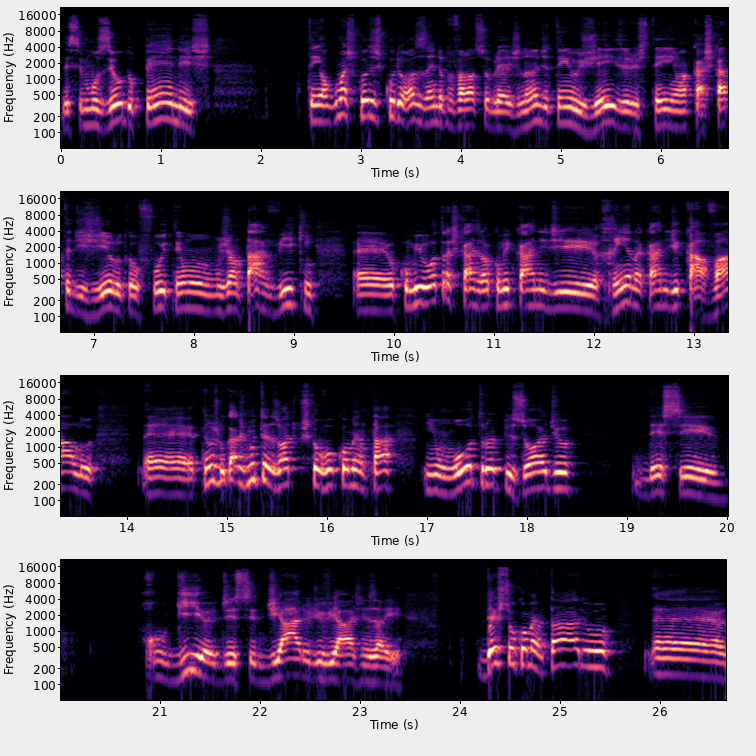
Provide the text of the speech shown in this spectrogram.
esse museu do pênis. Tem algumas coisas curiosas ainda para falar sobre a Islândia. Tem os geysers, tem uma cascata de gelo que eu fui, tem um jantar viking. É, eu comi outras carnes, eu comi carne de rena, carne de cavalo. É, tem uns lugares muito exóticos que eu vou comentar em um outro episódio desse guia, desse diário de viagens aí. Deixe seu comentário. É,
